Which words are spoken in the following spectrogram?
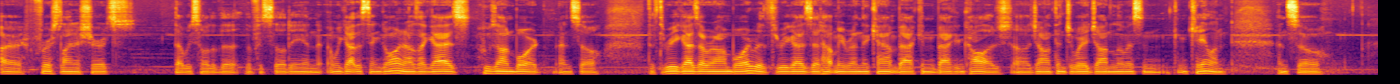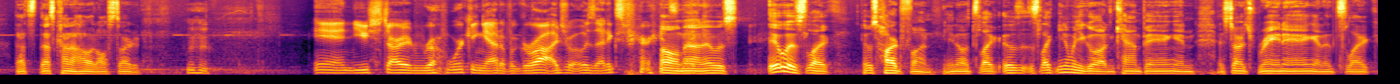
our first line of shirts that we sold at the, the facility and, and we got this thing going and I was like guys who's on board and so the three guys that were on board were the three guys that helped me run the camp back in back in college uh, Jonathan Joy John Loomis and, and Kalen and so that's that's kind of how it all started And you started working out of a garage. What was that experience? Oh like? man, it was it was like it was hard fun. You know, it's like it was it's like you know when you go out and camping and it starts raining and it's like,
